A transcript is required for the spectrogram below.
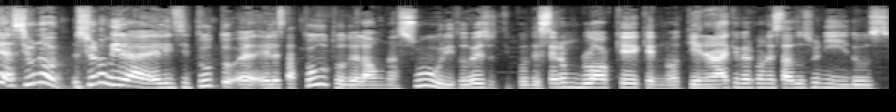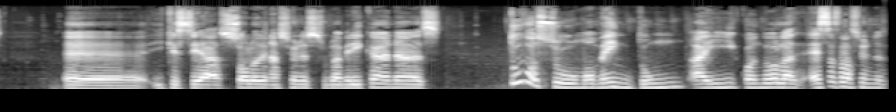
Mira, si uno, si uno mira el instituto, eh, el estatuto de la UNASUR y todo eso, tipo de ser un bloque que no tiene nada que ver con Estados Unidos eh, y que sea solo de naciones sudamericanas, tuvo su momentum ahí cuando esas naciones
